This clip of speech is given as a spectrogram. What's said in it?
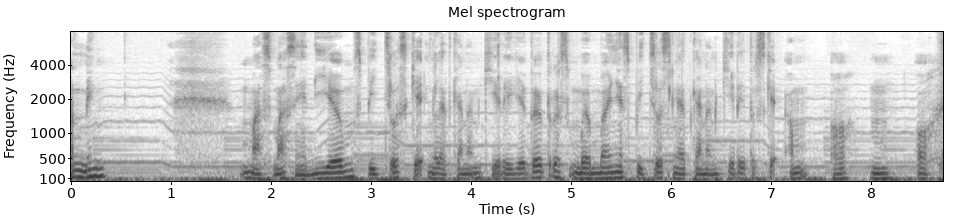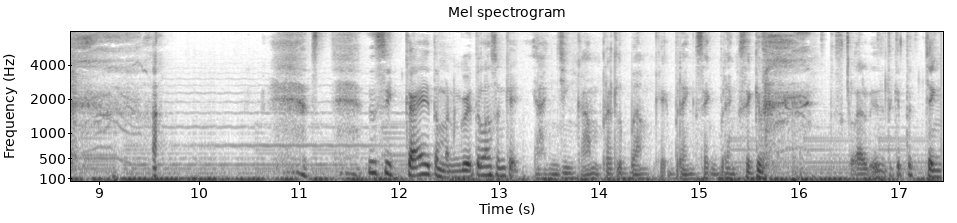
hening. Mas-masnya diem speechless kayak ngeliat kanan kiri gitu. Terus mbak-mbaknya speechless ngeliat kanan kiri. Terus kayak um oh mm, oh. Si Kai teman gue itu langsung kayak ya, anjing kampret lu bang. Kayak brengsek brengsek gitu. Terus kelar itu kita ceng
